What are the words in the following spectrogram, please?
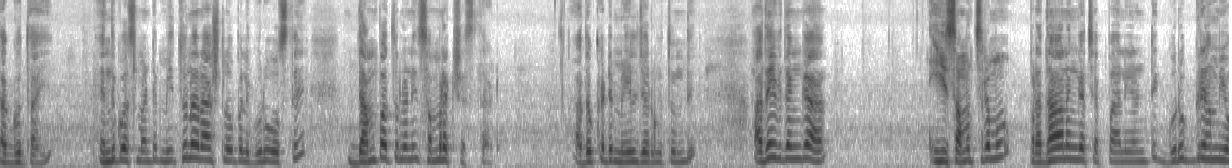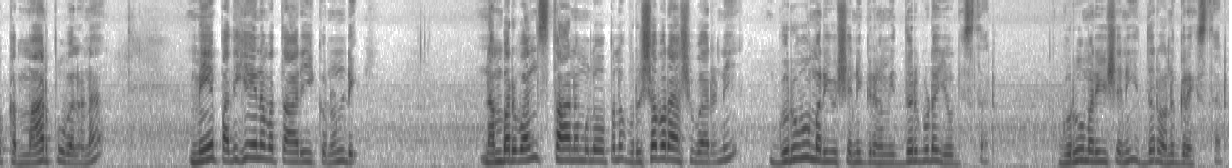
తగ్గుతాయి. ఎందుకోసం అంటే మిథున రాశి లోపలి గురువు వస్తే దంపతులని సంరక్షిస్తాడు. అదొకటి మేలు జరుగుతుంది. అదేవిధంగా ఈ సంవత్సరము ప్రధానంగా చెప్పాలి అంటే గురుగ్రహం యొక్క మార్పు వలన మే పదిహేనవ తారీఖు నుండి నంబర్ వన్ స్థానము లోపల వృషభ రాశి వారిని గురువు మరియు శనిగ్రహం ఇద్దరు కూడా యోగిస్తారు. గురువు మరియు శని ఇద్దరు అనుగ్రహిస్తారు.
